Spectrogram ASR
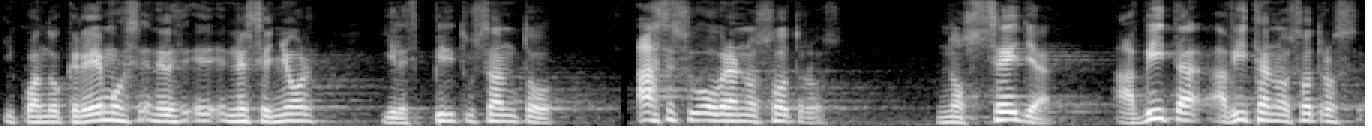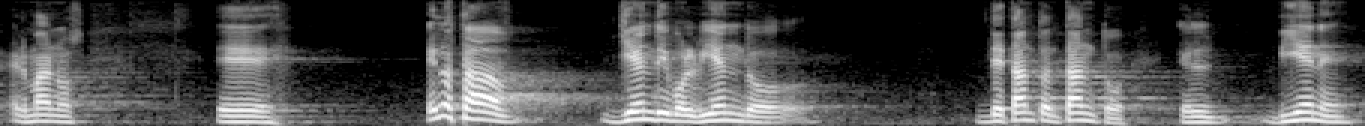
Y cuando creemos en el, Señor y el Espíritu Santo hace su obra en nosotros, nos sella, habita, habita en nosotros, hermanos, eh, Él no está yendo y volviendo de tanto en tanto. Él viene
